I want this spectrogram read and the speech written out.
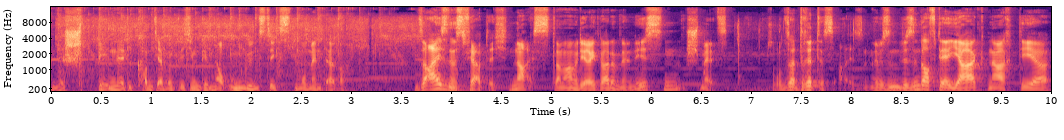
Eine Spinne, die kommt ja wirklich im genau ungünstigsten Moment ever. Unser Eisen ist fertig. Nice. Dann machen wir direkt weiter mit dem nächsten. Schmelzen. Unser drittes Eisen. Wir sind, wir sind auf der Jagd nach der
